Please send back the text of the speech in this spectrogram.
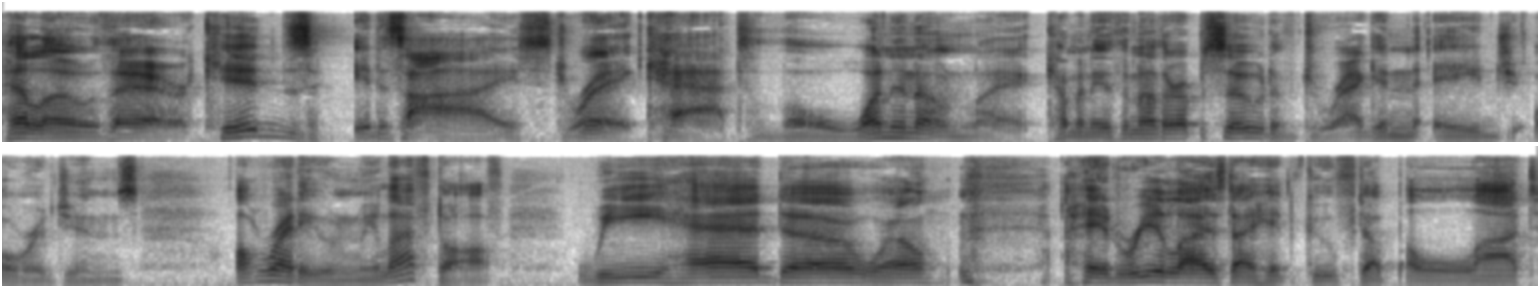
Hello there, kids. It is I, Stray Cat, the one and only, coming with another episode of Dragon Age Origins. Alrighty, when we left off, we had, uh, well, I had realized I had goofed up a lot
